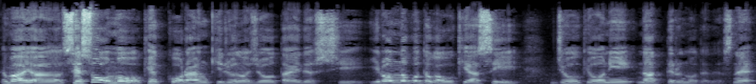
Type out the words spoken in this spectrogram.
で、まあ、いや、世相も結構乱気流の状態ですし、いろんなことが起きやすい状況になってるのでですね。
